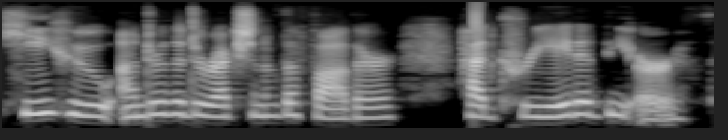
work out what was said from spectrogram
He who, under the direction of the Father, had created the earth,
